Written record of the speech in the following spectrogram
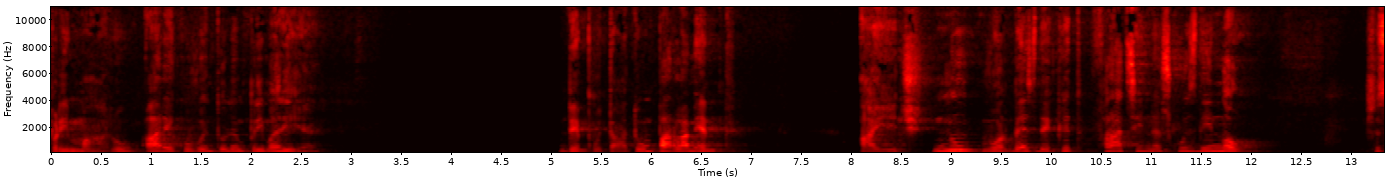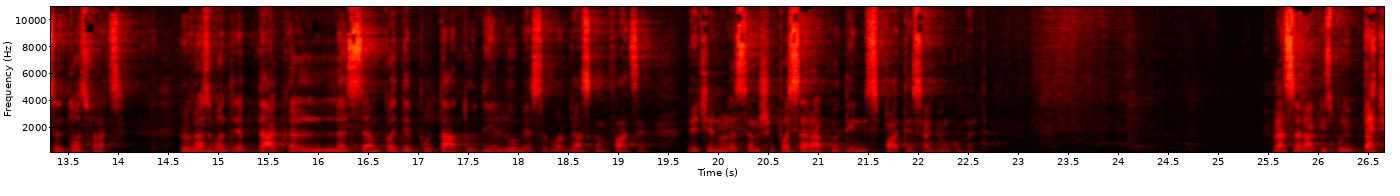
primarul are cuvântul în primărie. Deputatul în Parlament. Aici nu vorbesc decât frații născuți din nou. Și sunt toți frați. Păi vreau să vă întreb, dacă îl lăsăm pe deputatul din lume să vorbească în față, de ce nu lăsăm și pe săracul din spate să aibă un cuvânt? La sărac îi spunem, taci,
